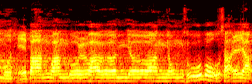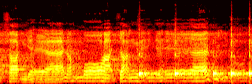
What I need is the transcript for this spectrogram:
나무 대방왕돌화엄경 용수보살 약산계 남모 화장생계 비로장.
